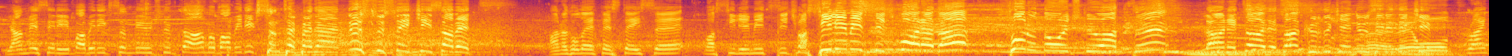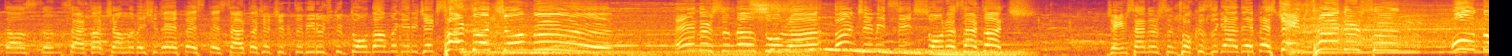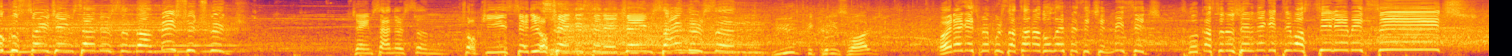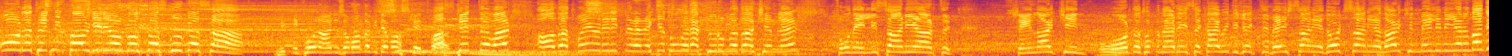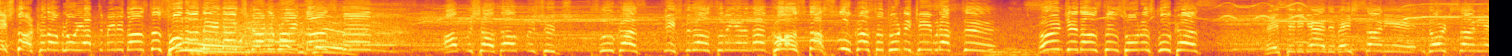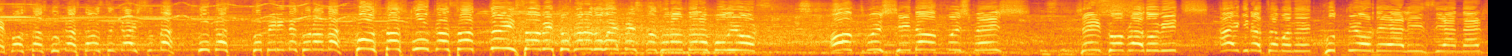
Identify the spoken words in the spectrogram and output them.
Yan Veseli, Bobby Dixon bir üçlük daha mı? Bobby Dixon tepeden üst üste iki isabet. Anadolu Efes'te ise Vasilij Mitsic. Vasilij Mitsic bu arada sonunda o üçlüğü attı. Laneti adeta kırdı kendi üzerindeki. Evet. Ryan Dunstan, Sertaç Canlı 5'i de Efes'te. Sertaç'a çıktı bir üçlükte ondan mı gelecek? Sertaç Canlı! Anderson'dan sonra önce Mitsic sonra Sertaç. James Anderson çok hızlı geldi Efes. James Anderson! 19 sayı James Anderson'dan 5 üçlük. James Anderson çok iyi hissediyor kendisini. James Anderson Büyük bir kriz var. Öne geçme fırsatı Anadolu Efes için Misic. Lukas'ın üzerine gitti Vasilij Misic. Orada teknik faul geliyor Kostas Lukas'a. Teknik foul aynı zamanda bir de basket var. Basket de var. Aldatmaya yönelik bir hareket olarak yorumladı hakemler. Son 50 saniye artık. Shane Larkin Oo. orada topu neredeyse kaybedecekti. 5 saniye 4 saniye Larkin Melli'nin yanından geçti. Arkadan blow yaptı Melli Dunstan. Son anda elden çıkardı Brian. Dunstan. 66-63. Lucas geçti Dunstan'ın yanından. Kostas Lucas'a turnikeyi bıraktı. Önce Dunstan sonrası Lucas. Veseli geldi 5 saniye 4 saniye Kostas Lucas Dunstan karşısında Lucas top elinde son anda Kostas Lucas attı isabet yok Anadolu Efes kazanan taraf oluyor 67-65 Jelko Bradovic Ergin Ataman'ı kutluyor değerli izleyenler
